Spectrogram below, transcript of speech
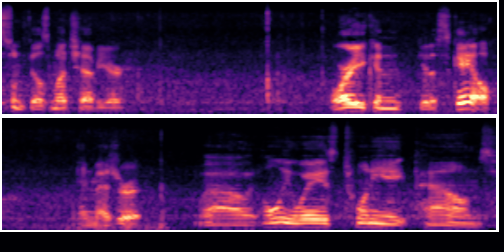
This one feels much heavier. Or you can get a scale and measure it. Wow, it only weighs 28 pounds.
